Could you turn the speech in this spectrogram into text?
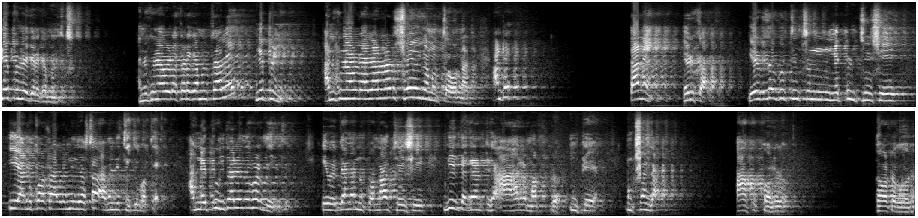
నొప్పి దగ్గర గమనించు. అనుకునేవాడు ఎక్కడ గమనించాలి? నొప్పిని. అనుకునేవాడు ఎలా ఉన్నాడు? స్వయం గమనిస్తూ ఉన్నాడు. అంటే తానే ఎరుక. ఎరుకతో గుర్తించిన నొప్పిని చూసి ఈ అనుకోటాలన్నీ చేస్తా అవన్నీ తగ్గిపోతాయి ఆ నొప్పి ఉందో లేదో కూడా తెలియదు ఈ విధంగా నువ్వు కొన్నాళ్ళు చేసి దీనికి తగినట్టుగా ఆహార మార్పులు ఉంటే ముఖ్యంగా ఆకుకూరలు తోటకూర.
